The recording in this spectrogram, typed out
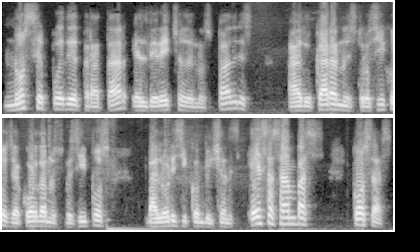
no se puede tratar el derecho de los padres a educar a nuestros hijos de acuerdo a nuestros principios, valores y convicciones. Esas ambas cosas,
